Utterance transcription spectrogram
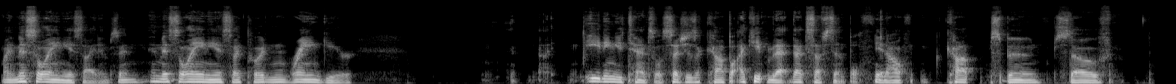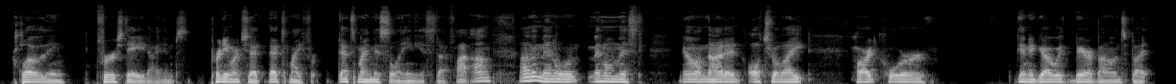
my miscellaneous items, and in miscellaneous, I put in rain gear, eating utensils such as a cup. I keep that that stuff simple, you know, cup, spoon, stove, clothing, first aid items pretty much that that's my that's my miscellaneous stuff. I, am I'm, I'm a minimal minimalist. No, I'm not an ultralight hardcore gonna go with bare bones, but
